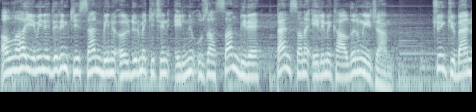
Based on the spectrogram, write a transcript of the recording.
Allah'a yemin ederim ki sen beni öldürmek için elini uzatsan bile ben sana elimi kaldırmayacağım. Çünkü ben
